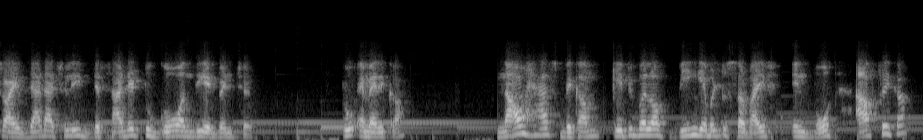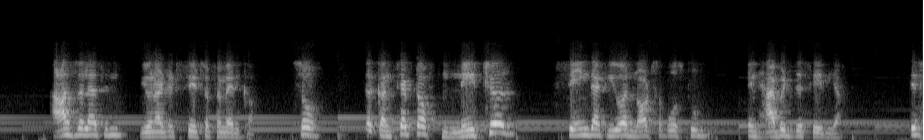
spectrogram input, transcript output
tribe that actually decided to go on the adventure to america now has become capable of being able to survive in both africa as well as in united states of america. So the concept of nature saying that you are not supposed to inhabit this area is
